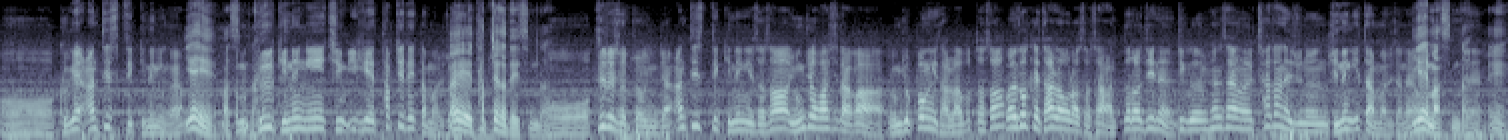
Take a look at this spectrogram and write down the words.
어 그게 anti-stick 기능인가요? 예, 예 그럼 맞습니다. 그 기능이 지금 이게 탑재돼 있단 말이죠? 예, 예, 탑재가 되어 있습니다. 어, 들으셨죠? 이제 anti-stick 기능이 있어서 용접하시다가 용접봉이 달라붙어서 뻘겋게 달라올라서 잘 안 떨어지는 지금 현상을 차단해주는 기능이 있단 말이잖아요. 예, 맞습니다. 예. 예.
